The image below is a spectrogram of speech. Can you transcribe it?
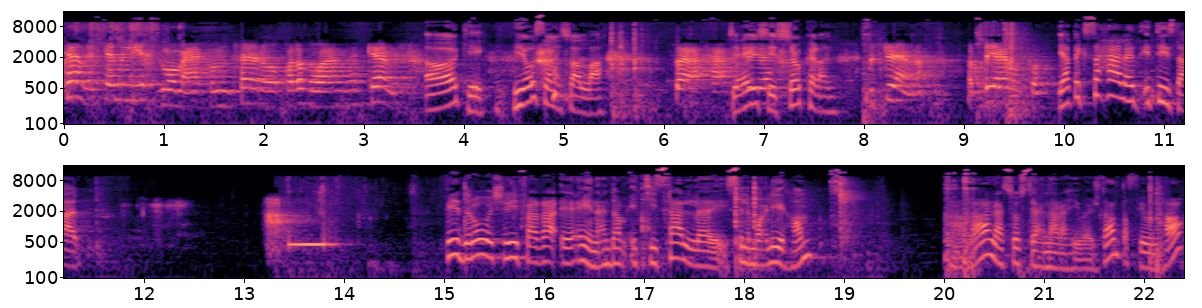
كامل كامل اللي يخدموا معاكم فاروق رضوان كامل. OK. يوصل إن شاء الله. صح تعيشي. شكرا. بالسلامة ربي يعاونكم. يعطيك الصحة على الاتصال. بيدرو وشريفة الرائعين عندهم اتصال يسلموا عليهم. voilà la sauce تاعنا راهي واجدة نطفيو لها.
